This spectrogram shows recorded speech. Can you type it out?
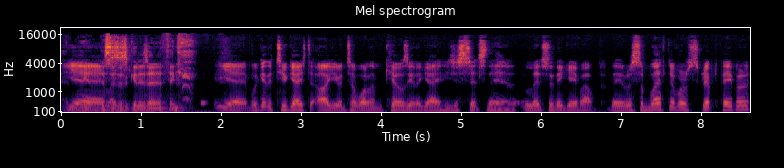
And Yeah, this like- is as good as anything. Yeah, we'll get the two guys to argue until one of them kills the other guy, and he just sits there. Literally, they gave up. There was some leftover script paper. It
